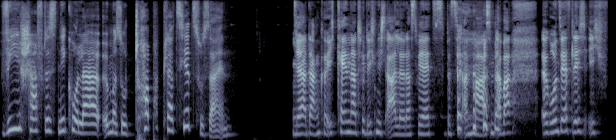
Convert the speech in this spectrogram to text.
wie schafft es Nicola immer so top platziert zu sein? Ja, danke. Ich kenne natürlich nicht alle, das wäre jetzt ein bisschen anmaßend, aber äh, grundsätzlich, ich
